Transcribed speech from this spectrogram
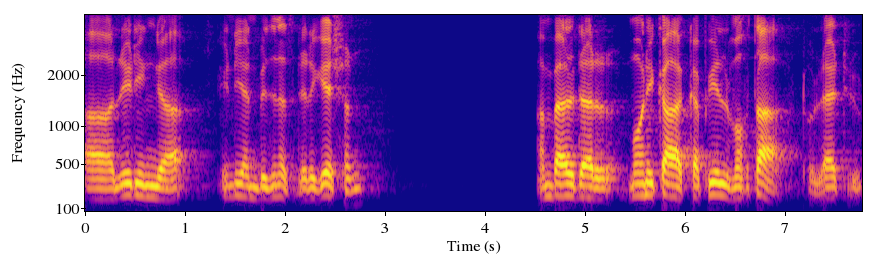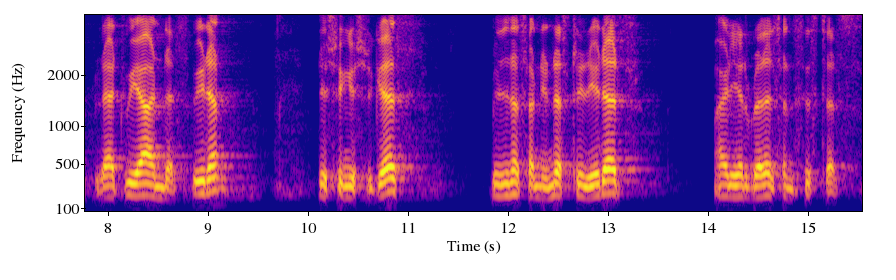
leading uh, Indian business delegation, Ambassador Monika Kapil Mohta to Lat- Latvia and Sweden, distinguished guests, business and industry leaders, my dear brothers and sisters.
